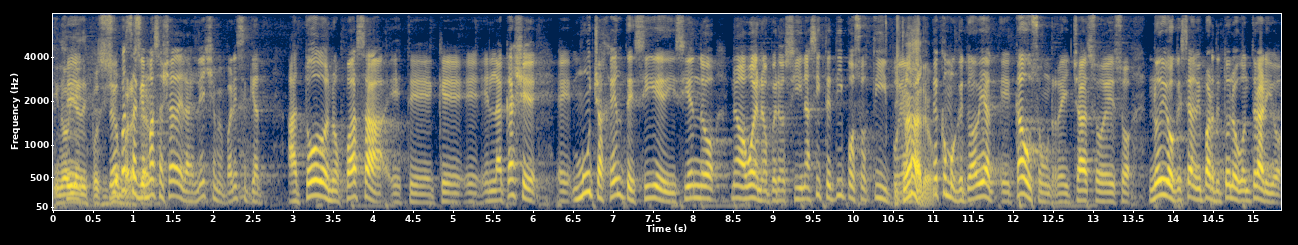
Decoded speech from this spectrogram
y no Sí. había disposición Lo que pasa para es que hacer. más allá de las leyes, me parece que a, a todos nos pasa este, que eh, en la calle eh, mucha gente sigue diciendo, no, bueno, pero si naciste tipo, sos tipo. Claro. Es como que todavía eh, causa un rechazo eso. No digo que sea de mi parte, todo lo contrario,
